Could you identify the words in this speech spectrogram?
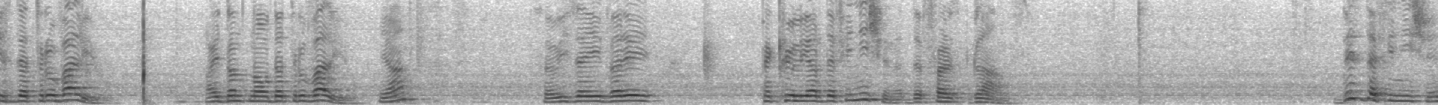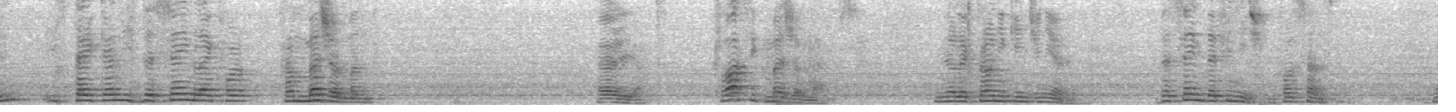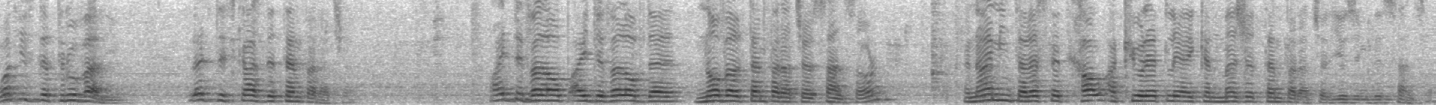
is the true value. I don't know the true value. Yeah? So it's a very peculiar definition at the first glance. This definition is taken, is the same like for from measurement area. Classic measurements in electronic engineering. The same definition for sensor. What is the true value? Let's discuss the temperature. I develop, I developed a novel temperature sensor and I'm interested how accurately I can measure temperature using this sensor.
